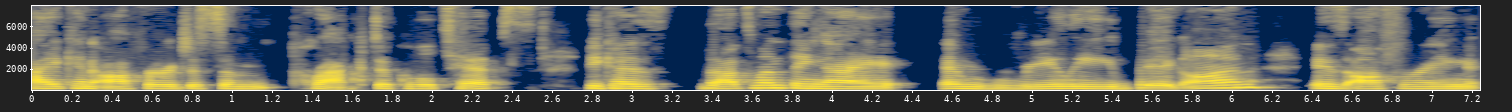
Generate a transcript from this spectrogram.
I can offer just some practical tips because that's one thing I am really big on is offering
